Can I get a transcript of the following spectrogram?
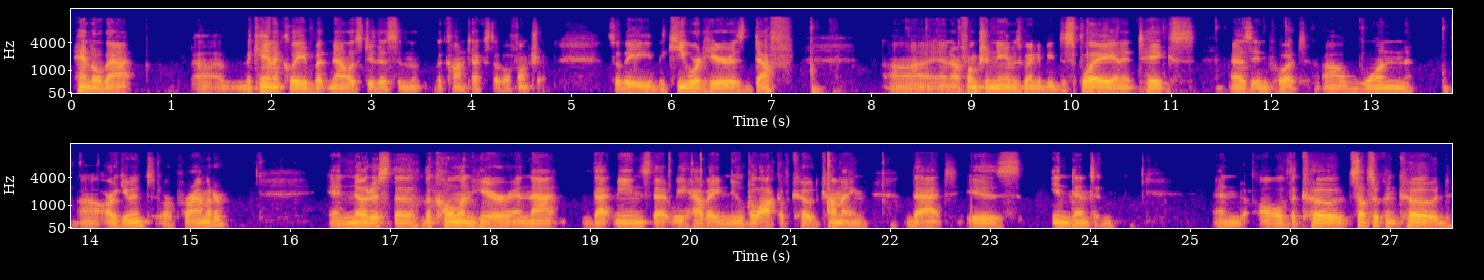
handle that uh, mechanically, but now let's do this in the, context of a function. So the, the keyword here is def, uh, and our function name is going to be display, and it takes as input one argument or parameter and notice the, the colon here, and that, that means that we have a new block of code coming that is indented. And all of the code, subsequent code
